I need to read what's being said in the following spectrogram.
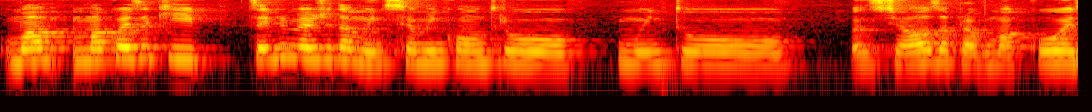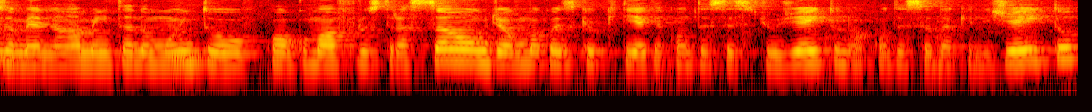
uma, uma coisa que sempre me ajuda muito, se eu me encontro muito ansiosa para alguma coisa, me lamentando muito com alguma frustração de alguma coisa que eu queria que acontecesse de um jeito, não aconteceu daquele jeito.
